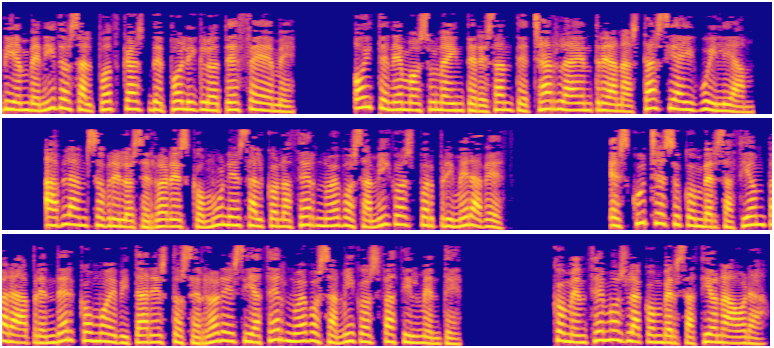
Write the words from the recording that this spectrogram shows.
Bienvenidos al podcast de Polyglot FM. Hoy tenemos una interesante charla entre Anastasia y William. Hablan sobre los errores comunes al conocer nuevos amigos por primera vez. Escucha su conversación para aprender cómo evitar estos errores y hacer nuevos amigos fácilmente. Comencemos la conversación ahora.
